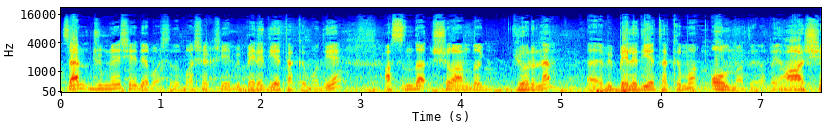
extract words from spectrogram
Sen cümleye şey diye başladın. Başakşehir bir belediye takımı diye. Aslında şu anda görünen e, bir belediye takımı olmadı. Bir AŞ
